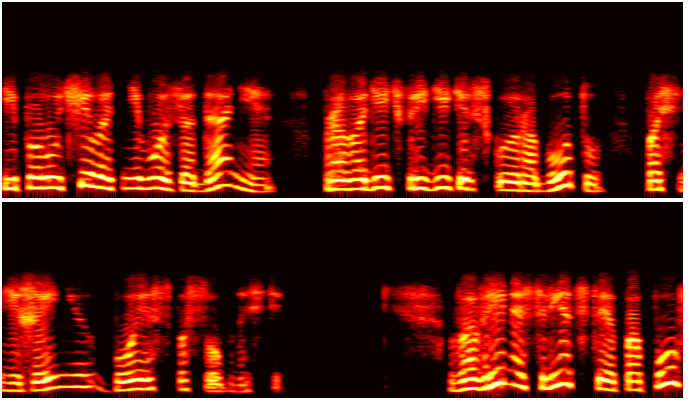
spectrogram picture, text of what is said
и получил от него задание проводить вредительскую работу по снижению боеспособности. Во время следствия Попов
